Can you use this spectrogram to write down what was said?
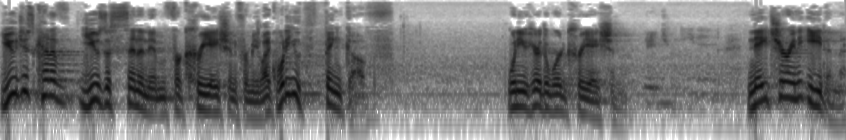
You just kind of use a synonym for creation for me. Like, what do you think of when you hear the word creation? Nature. Nature in Eden.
